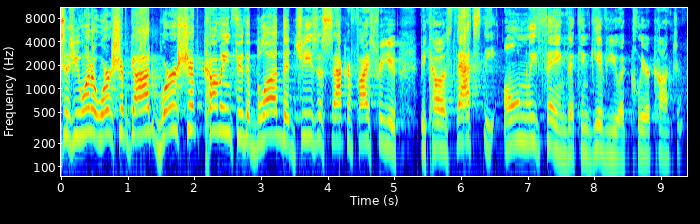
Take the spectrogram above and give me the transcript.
says, You want to worship God? Worship coming through the blood that Jesus sacrificed for you because that's the only thing that can give you a clear conscience.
